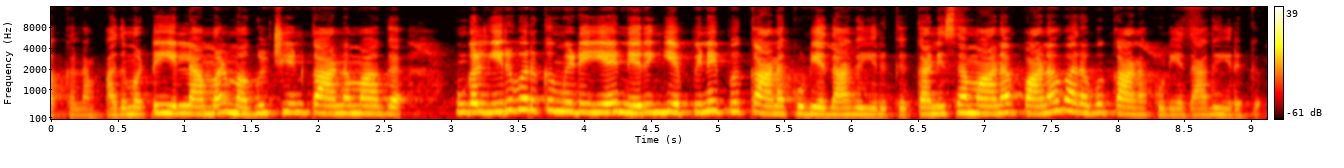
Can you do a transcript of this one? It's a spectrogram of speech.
ஆக்கலாம். அது மட்டும் இல்லாமல் மகிழ்ச்சியின் காரணமாக உங்கள் இருவருக்கும் இடையே நெருங்கிய பிணைப்பு காணக்கூடியதாக இருக்குது கணிசமான பணவரவு காணக்கூடியதாக இருக்குது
